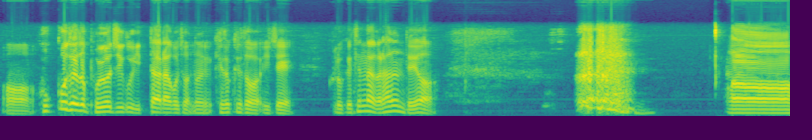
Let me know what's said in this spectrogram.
어, 곳곳에서 보여지고 있다라고 저는 계속해서 이제 그렇게 생각을 하는데요. 어,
